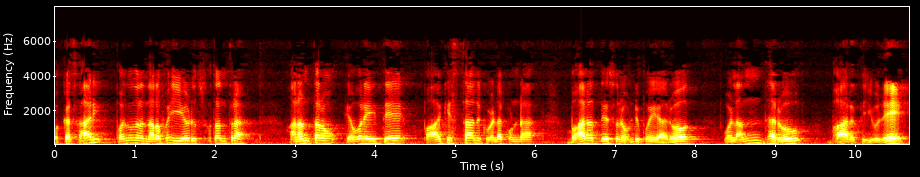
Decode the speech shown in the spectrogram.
ఒక్కసారి పంతొమ్మిది వందల నలభై ఏడు స్వతంత్ర అనంతరం ఎవరైతే పాకిస్తాన్కు వెళ్ళకుండా భారతదేశంలో ఉండిపోయారో వాళ్ళందరూ భారతీయులే.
